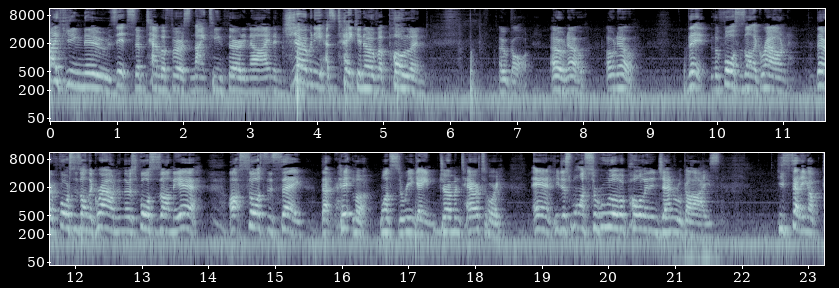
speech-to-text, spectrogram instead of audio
Breaking news! It's September 1st, 1939, and Germany has taken over Poland. Oh god. Oh no. Oh no. They, the forces on the ground. There are forces on the ground and there's forces on the air. Our sources say that Hitler wants to regain German territory. And he just wants to rule over Poland in general, guys. He's setting up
